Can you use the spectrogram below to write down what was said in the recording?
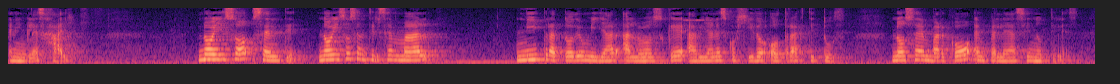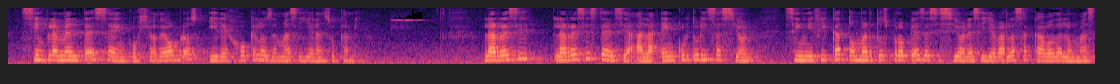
en inglés hi. No hizo, no hizo sentirse mal ni trató de humillar a los que habían escogido otra actitud. No se embarcó en peleas inútiles. Simplemente se encogió de hombros y dejó que los demás siguieran su camino. La, resistencia a la enculturización significa tomar tus propias decisiones y llevarlas a cabo de lo más,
